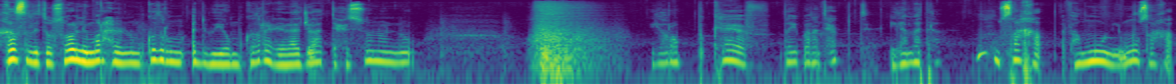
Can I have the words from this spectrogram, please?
خاصة اللي توصلون لمرحلة إنه من كثر الأدوية ومن كثر العلاجات تحسون إنه يا رب كيف؟ طيب أنا تعبت. إلى متى؟ مو ساخط فهموني مو ساخط.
